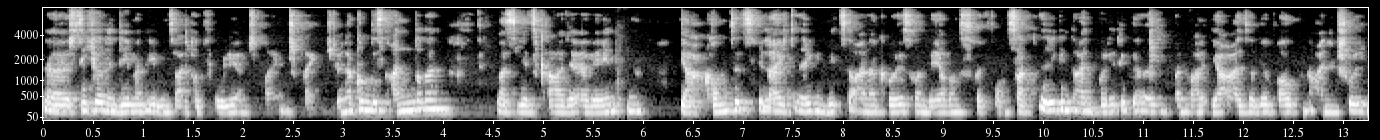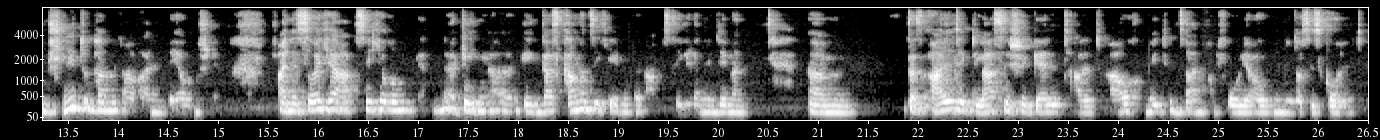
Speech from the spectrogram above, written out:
äh, sichern, indem man eben sein Portfolio entsprechend stellt. Dann kommt das andere, was Sie jetzt gerade erwähnten. Ja, kommt es vielleicht irgendwie zu einer größeren Währungsreform? Sagt irgendein Politiker irgendwann mal, ja, also wir brauchen einen Schuldenschnitt und damit auch einen Währungsschnitt. Eine solche Absicherung, gegen, äh, gegen das kann man sich eben dann absichern, indem man ähm, das alte klassische Geld halt auch mit in sein Portfolio aufnimmt und das ist Gold.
